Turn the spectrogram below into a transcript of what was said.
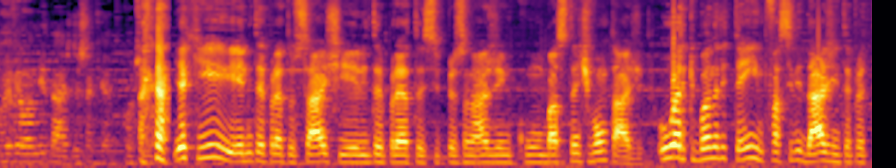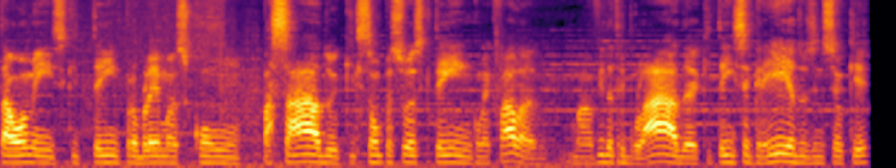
Tô revelando minha idade, deixa quieto, continua. e aqui ele interpreta o Sashi, ele interpreta esse personagem com bastante vontade. O Eric Bana ele tem facilidade em interpretar homens que têm problemas com passado, que são pessoas que têm, como é que fala? uma vida tribulada, que tem segredos e não sei o que.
